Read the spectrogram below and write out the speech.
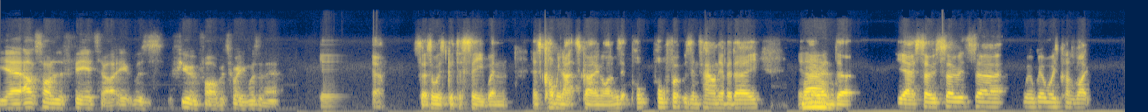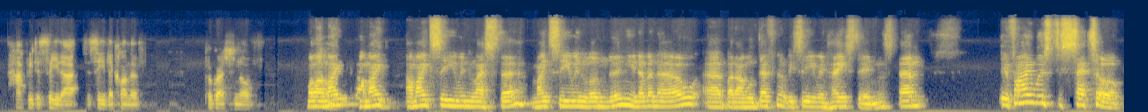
Yeah, outside of the theatre, it was few and far between, wasn't it? Yeah. yeah. So it's always good to see when there's comedy nights going on. Was it Paul, Paul Foot was in town the other day? You know, wow. and uh, yeah, so so it's uh, we're, we're always kind of like happy to see that, to see the kind of progression of well, I might, I might, I might see you in Leicester. Might see you in London. You never know, uh, but I will definitely see you in Hastings. Um, if I was to set up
